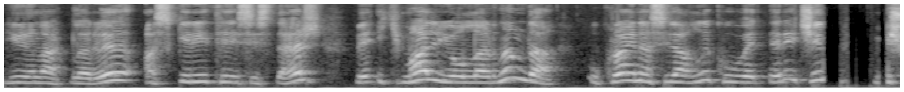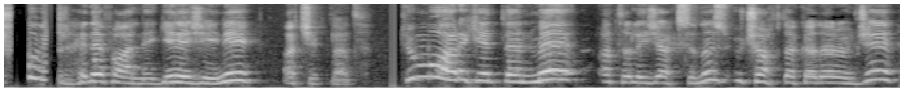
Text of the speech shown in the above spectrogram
yığınakları, askeri tesisler ve ikmal yollarının da Ukrayna Silahlı Kuvvetleri için meşru bir hedef haline geleceğini açıkladı. Tüm bu hareketlenme hatırlayacaksınız 3 hafta kadar önce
